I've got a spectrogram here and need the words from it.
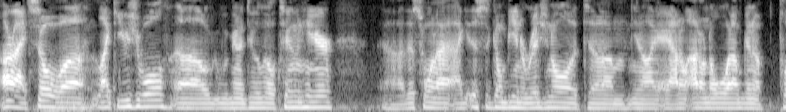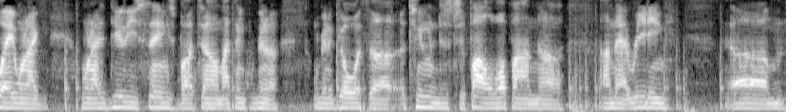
all right, so uh, like usual, uh, we're gonna do a little tune here. Uh, this one, I, I, this is gonna be an original. It, um, you know, I, I, don't, I don't know what I'm gonna play when I, when I do these things, but um, I think we're gonna, we're gonna go with a, a tune just to follow up on, uh, on that reading. Um,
